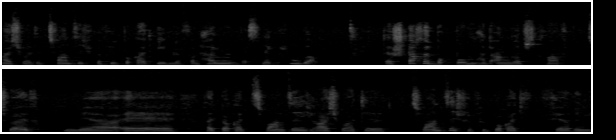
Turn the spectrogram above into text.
Reichweite 20, Verfügbarkeit Ebene von Hyrule, Westneck Luda. Der Stachelbockbogen hat Angriffskraft 12, mehr äh, Haltbarkeit 20, Reichweite 20, Verfügbarkeit Ferry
